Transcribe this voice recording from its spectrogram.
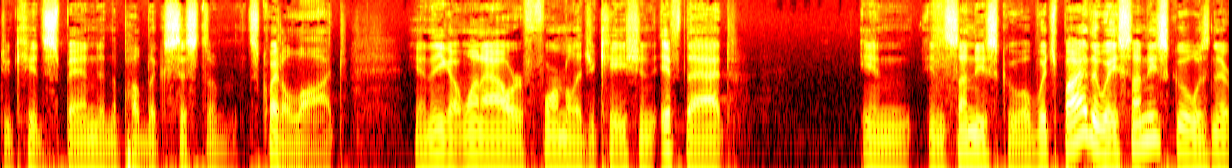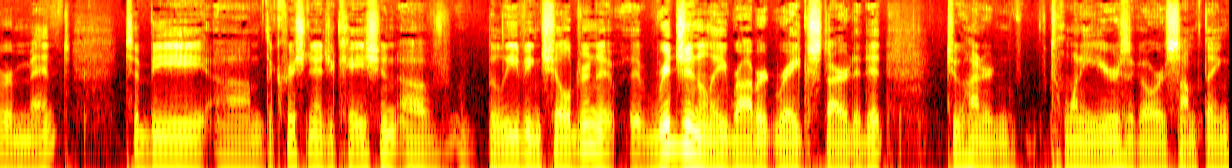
do kids spend in the public system? It's quite a lot. And then you got one hour formal education, if that, in in Sunday school. Which, by the way, Sunday school was never meant to be um, the Christian education of believing children. It, originally, Robert Raikes started it 220 years ago or something.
